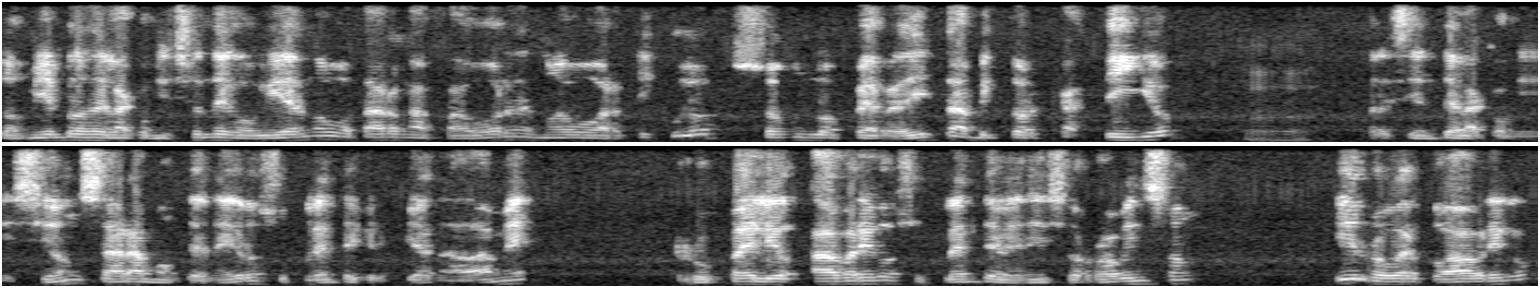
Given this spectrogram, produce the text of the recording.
Los miembros de la Comisión de Gobierno votaron a favor del nuevo artículo. Son los perredistas Víctor Castillo, presidente de la Comisión, Sara Montenegro, suplente Cristiana Adame, Rupelio Ábrego, suplente Benicio Robinson y Roberto Ábrego,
